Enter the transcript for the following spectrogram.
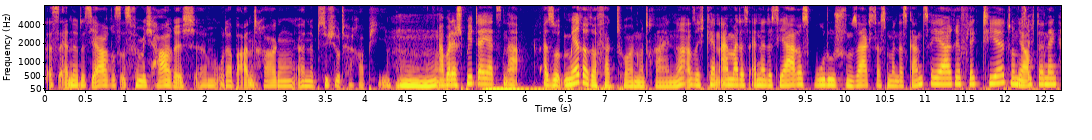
das Ende des Jahres ist für mich haarig ähm, oder beantragen eine Psychotherapie. Mhm, aber da spielt ja jetzt eine also mehrere Faktoren mit rein. Ne? Also ich kenne einmal das Ende des Jahres, wo du schon sagst, dass man das ganze Jahr reflektiert und ja. sich dann denkt,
